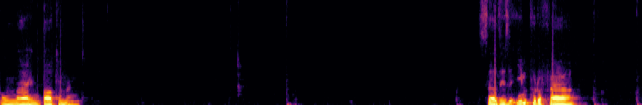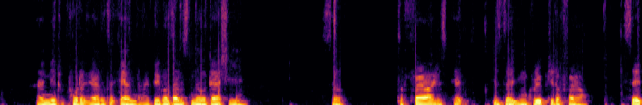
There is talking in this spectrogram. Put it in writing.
online document. So this input file, I need to put it at the end because there is no dash in. So the file is, is the encrypted file, set.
